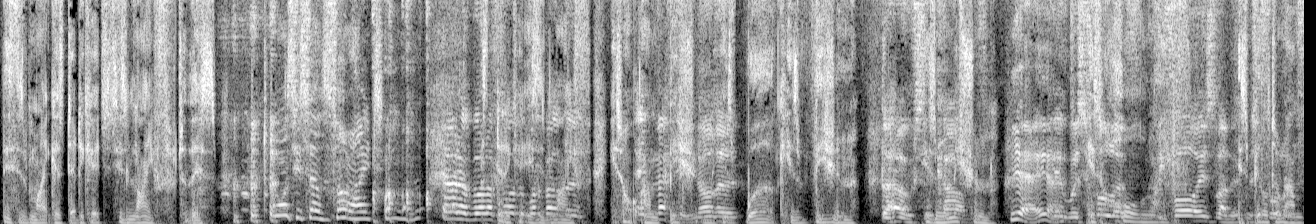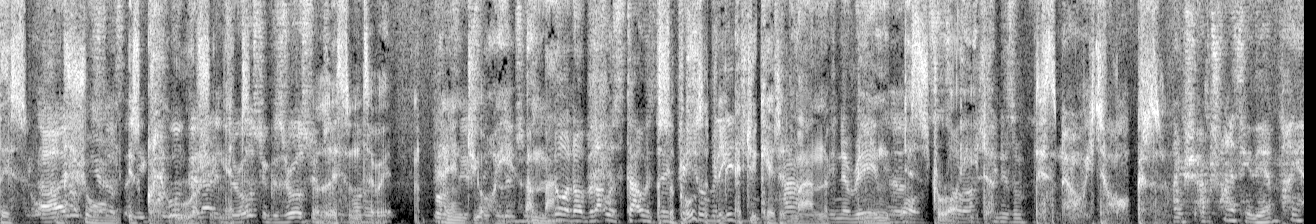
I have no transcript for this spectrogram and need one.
This is Mike has dedicated his life to this. Don't want yourself. It's all right. No, no, but dedicated what his life, the, his whole ambition, you know, the, his work, his vision, the house, his the mission yeah, yeah. It was His whole of, life before Islam. It is was built around of, this. Ah, and Sean is and you won't get that crushing it. Zoroastrian, 'cause Zoroastrian's Listen to it. the monotheistic Enjoy religions. a man. No, no, but that was that was the official supposedly educated man in Arabia being destroyed. Zoroastrianism. Listen how he talks. I'm, sh- I'm trying to think of the empire.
